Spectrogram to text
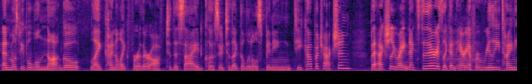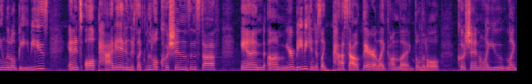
and most people will not go like kind of like further off to the side, closer to like the little spinning teacup attraction. But actually, right next to there is like an area for really tiny little babies, and it's all padded, and there's like little cushions and stuff. And um, your baby can just like pass out there like on the the little cushion while you like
